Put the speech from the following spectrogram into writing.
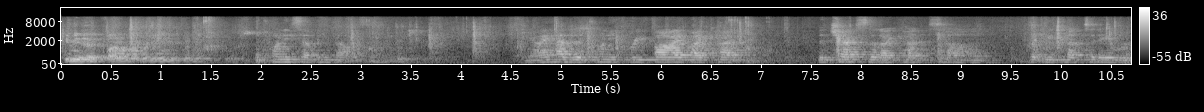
Give me that final number again, you put please. Twenty-seven thousand. Yeah, I had the twenty-three five, I cut, the checks that I cut, uh, that we cut today were,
